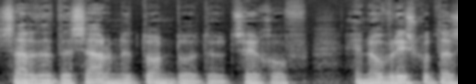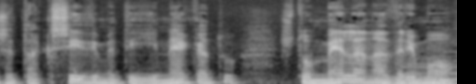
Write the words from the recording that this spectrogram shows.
44 ετών τότε ο Τσέχοφ, ενώ βρίσκονταν σε ταξίδι με τη γυναίκα του στο Μέλανα Δρυμό.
